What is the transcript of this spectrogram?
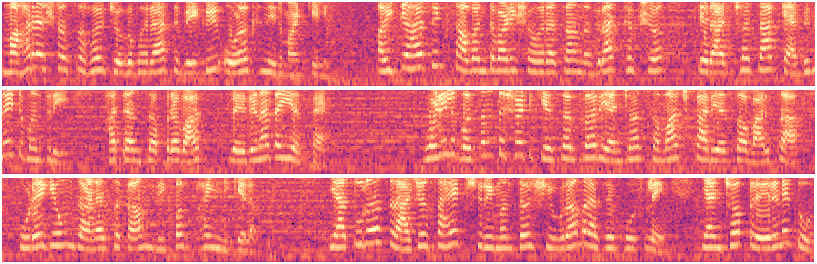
महाराष्ट्रासह जगभरात वेगळी ओळख निर्माण केली. ऐतिहासिक सावंतवाडी शहराचा नगराध्यक्ष ते राज्याचा कॅबिनेट मंत्री हा त्यांचा प्रवास प्रेरणादायी असा आहे वडील वसंत शेठ केसरकर यांच्या समाजकार्याचा वारसा पुढे घेऊन जाण्याचं काम दीपक भाईंनी केलं. यातूनच राजेसाहेब श्रीमंत शिवरामराजे भोसले यांच्या प्रेरणेतून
